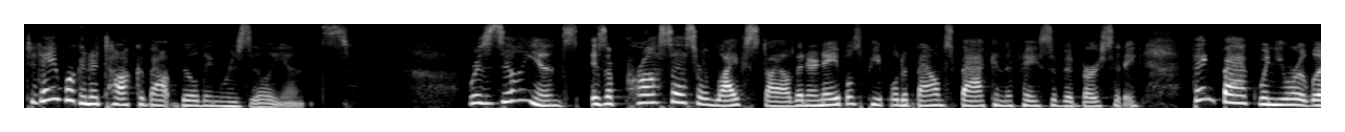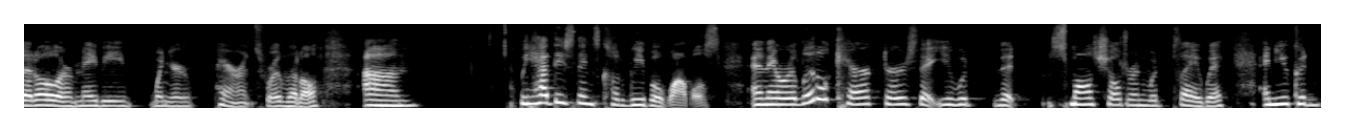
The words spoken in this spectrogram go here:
Today, we're going to talk about building resilience. Resilience is a process or lifestyle that enables people to bounce back in the face of adversity. Think back when you were little, or maybe when your parents were little. Um, we had these things called weeble wobbles, and they were little characters that you would that small children would play with, and you could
